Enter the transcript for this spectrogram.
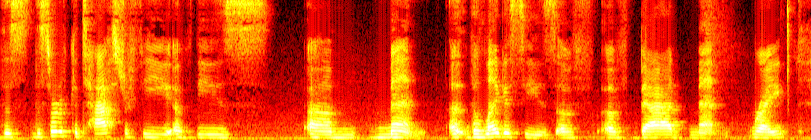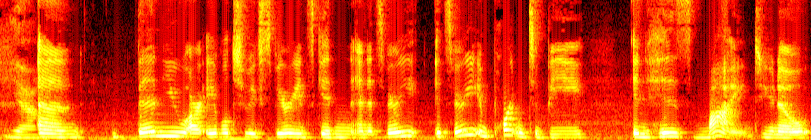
this the sort of catastrophe of these um, men, uh, the legacies of of bad men, right? Yeah, and then you are able to experience Gideon, and it's very it's very important to be in his mind. You know,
